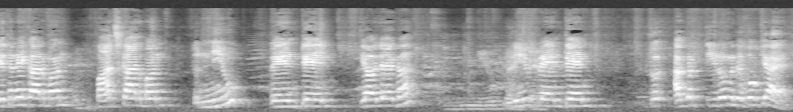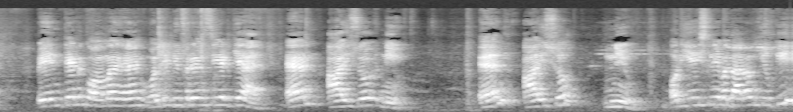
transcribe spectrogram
कितने कार्बन पाँच कार्बन तो न्यू पेंटेन क्या हो जाएगा? न्यू पेंटेन तो अगर तीनों में देखो क्या है? पेंटेन कॉमन है ओनली डिफरेंशिएट क्या है? N iso neo N iso neo और ये इसलिए बता रहा हूँ क्योंकि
